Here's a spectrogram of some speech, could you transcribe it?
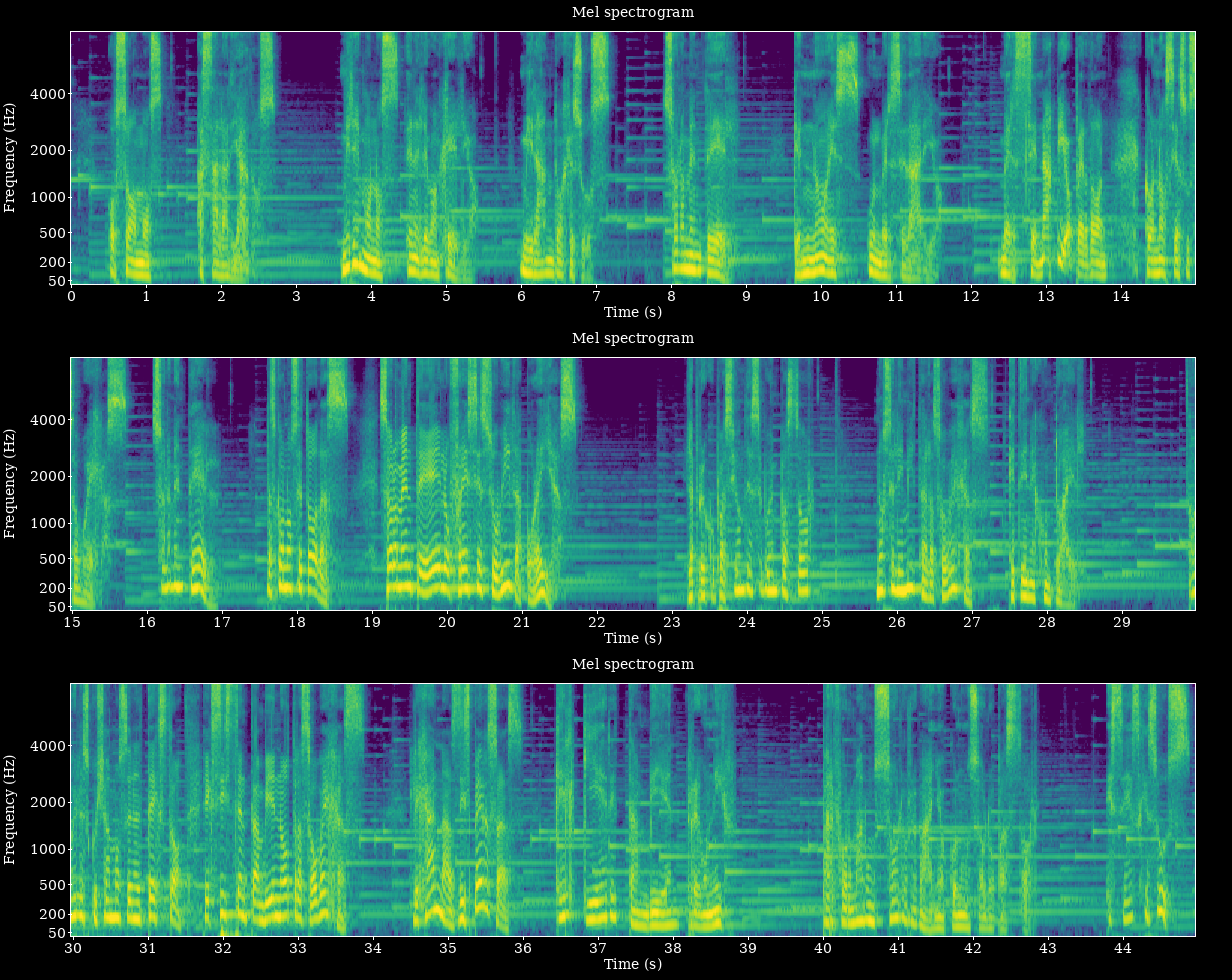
o somos asalariados. Mirémonos en el Evangelio, mirando a Jesús. Solamente Él que no es un mercenario, mercenario, perdón, conoce a sus ovejas. Solamente Él. Las conoce todas. Solamente Él ofrece su vida por ellas. La preocupación de ese buen pastor no se limita a las ovejas que tiene junto a Él. Hoy lo escuchamos en el texto. Existen también otras ovejas, lejanas, dispersas, que Él quiere también reunir para formar un solo rebaño con un solo pastor. Ese es Jesús.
